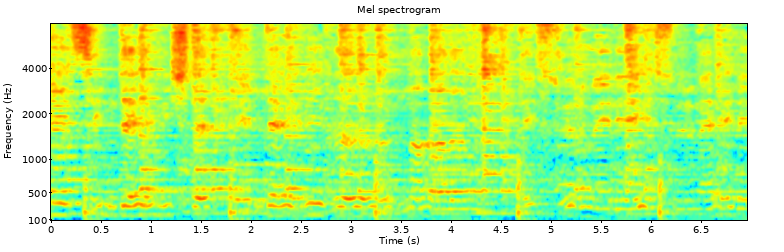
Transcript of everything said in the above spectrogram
Gelsin demiş de Elleri kınalı Ey sürmeli sürmeli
